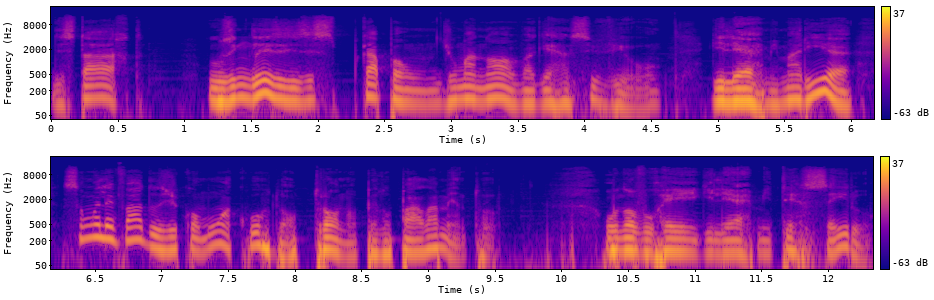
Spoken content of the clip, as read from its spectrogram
De start, os ingleses escapam de uma nova guerra civil. Guilherme e Maria são elevados de comum acordo ao trono pelo parlamento. O novo rei Guilherme III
